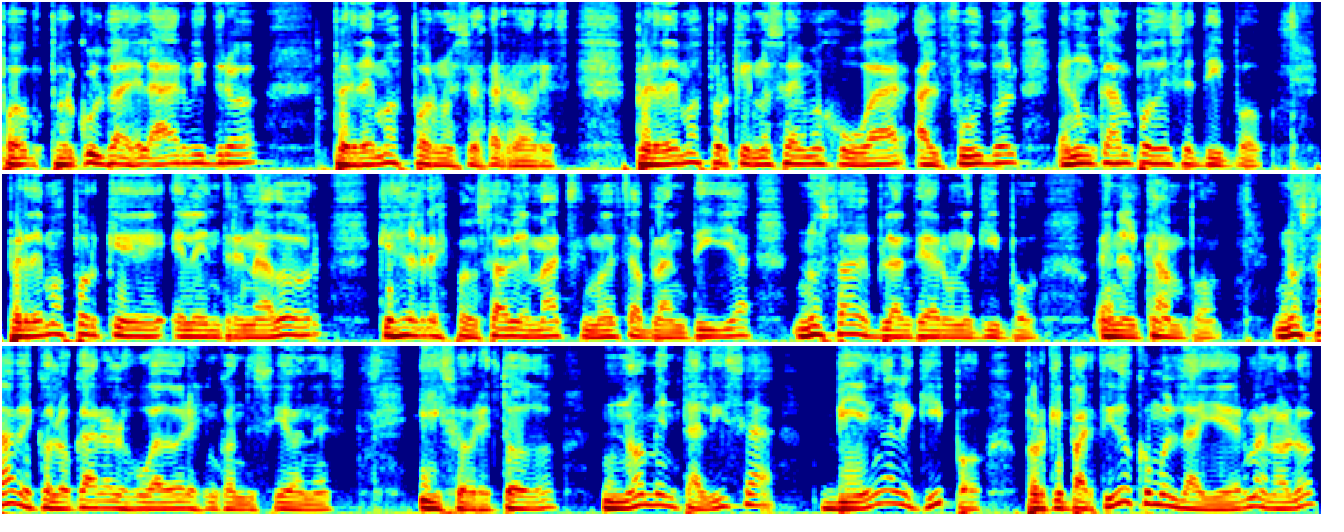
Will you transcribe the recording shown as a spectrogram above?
por, por, culpa del árbitro, perdemos por nuestros errores, perdemos porque no sabemos jugar al fútbol en un campo de ese tipo, perdemos porque el entrenador, que es el responsable máximo de esta plantilla, no sabe plantear un equipo en el campo, no sabe colocar a los jugadores en condiciones. Y sobre todo no mentaliza bien al equipo, porque partidos como el de ayer, Manolo,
